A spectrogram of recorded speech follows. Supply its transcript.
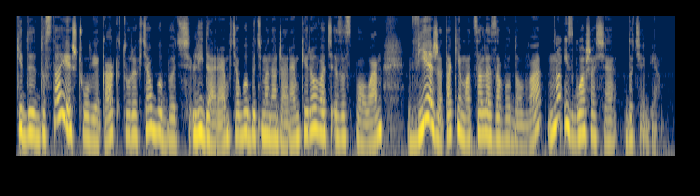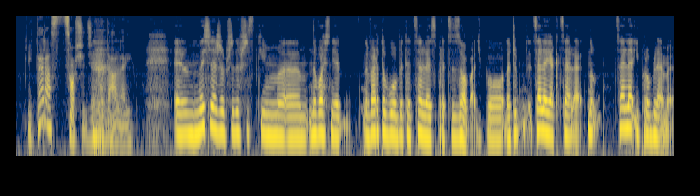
kiedy dostajesz człowieka, który chciałby być liderem, chciałby być menadżerem, kierować zespołem, wie, że takie ma cele zawodowe, no i zgłasza się do ciebie. I teraz co się dzieje dalej? Myślę, że przede wszystkim, no właśnie, warto byłoby te cele sprecyzować, bo, znaczy cele jak cele, no cele i problemy,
